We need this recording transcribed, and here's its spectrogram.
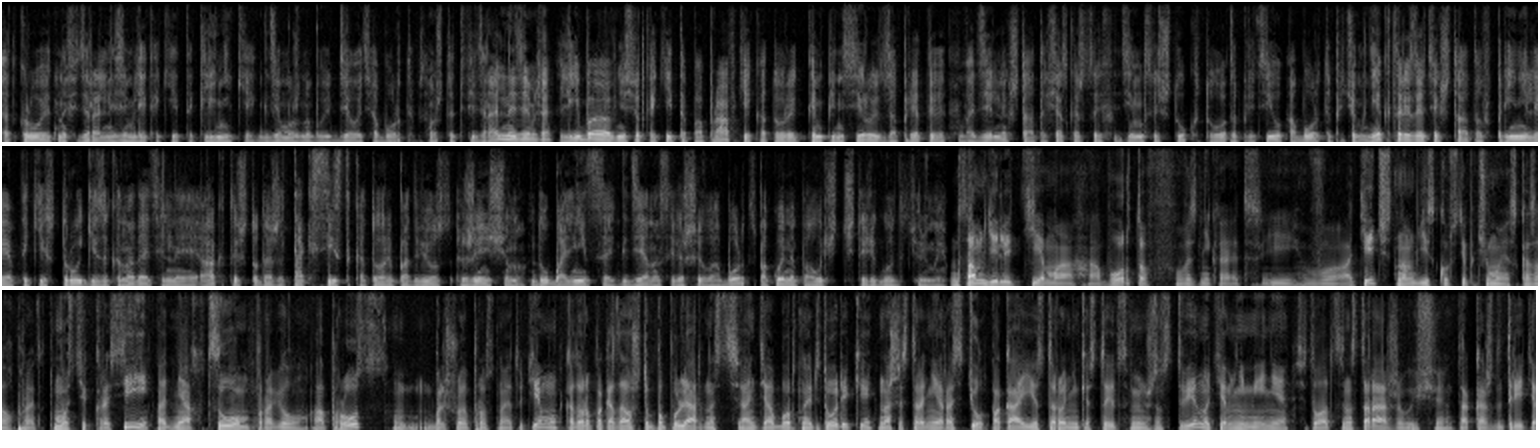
откроет на федеральной земле какие-то клиники, где можно будет делать аборты, потому что это федеральная земля, либо внесет какие-то поправки, которые компенсируют запреты в отдельных штатах. Сейчас, кажется, их 11 штук, кто запретил аборты. Причем некоторые из этих штатов приняли такие строгие законодательные акты, что даже таксист, который подвез женщину до больницы, где она совершила аборт, спокойно получит 4 года тюрьмы. На самом деле тема абортов возникает и в отечественном дискурсе, почему я сказал про этот мостик к России. На днях в ЦИОМ провел опрос, большой опрос на эту тему, который показал, что популярность антиабортной риторики в нашей стране растет. Пока ее сторонники остаются в меньшинстве, но тем не менее ситуация настораживающая. Так каждый третий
